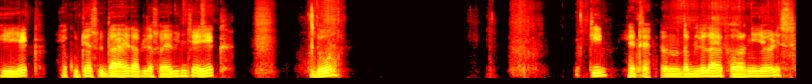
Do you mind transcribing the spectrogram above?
ही एक ह्या कुठ्यासुद्धा आहेत आपल्या सोयाबीनच्या. एक दोन तीन. हे ट्रॅक्टरनं दबलेलं आहे फवारणीच्या वेळेस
